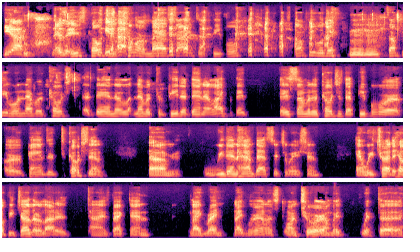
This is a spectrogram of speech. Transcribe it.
Yeah. And these coaches yeah. some are mad scientist people some people they Mhm. some people never coached a day in their never compete a day in their life, but they there's some of the coaches that people are are paying to, to coach them. Um, we didn't have that situation, and we tried to help each other a lot of times back then. Like right, like we're on on tour. I'm with with uh,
